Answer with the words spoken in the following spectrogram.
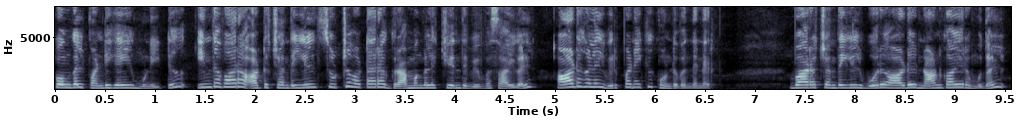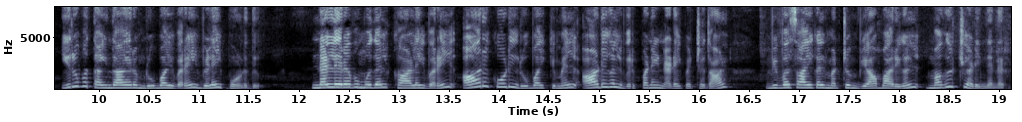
பொங்கல் பண்டிகையை முன்னிட்டு இந்த வார ஆட்டுச்சந்தையில் சுற்றுவட்டார கிராமங்களைச் சேர்ந்த விவசாயிகள் ஆடுகளை விற்பனைக்கு கொண்டு வந்தனர். வாரச்சந்தையில் ஒரு ஆடு நான்காயிரம் முதல் இருபத்தைந்தாயிரம் ரூபாய் வரை விலை போனது. நள்ளிரவு முதல் காலை வரை ஆறு கோடி ரூபாய்க்கு மேல் ஆடுகள் விற்பனை நடைபெற்றதால் விவசாயிகள் மற்றும் வியாபாரிகள் மகிழ்ச்சி அடைந்தனர்.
